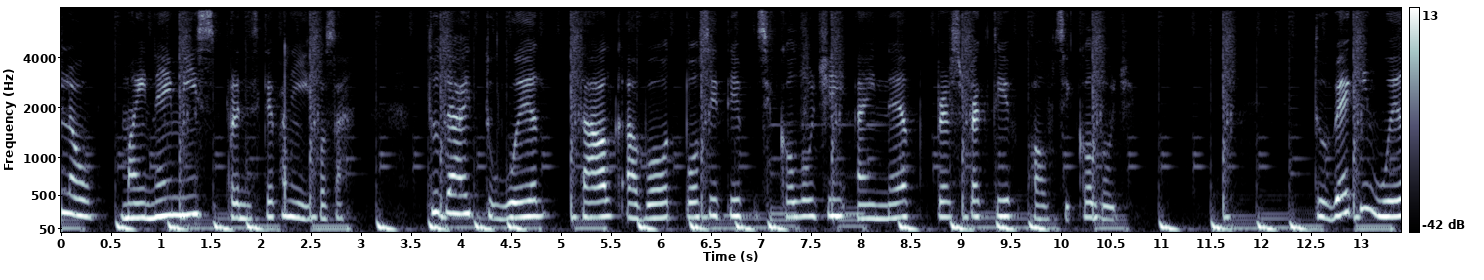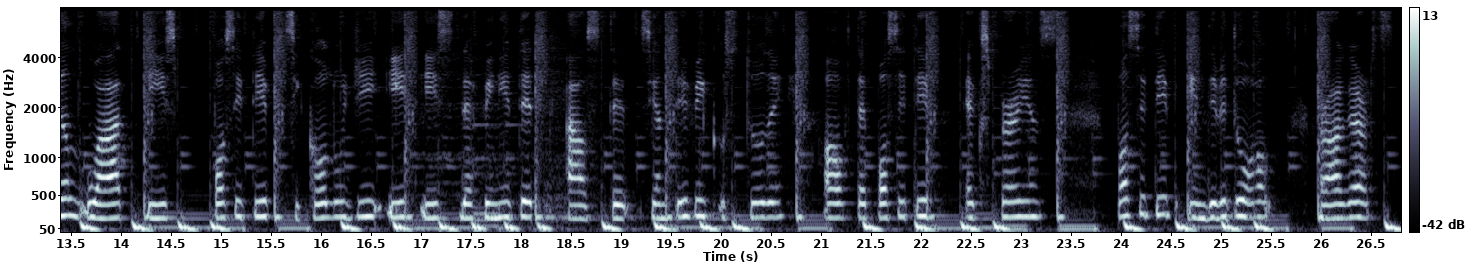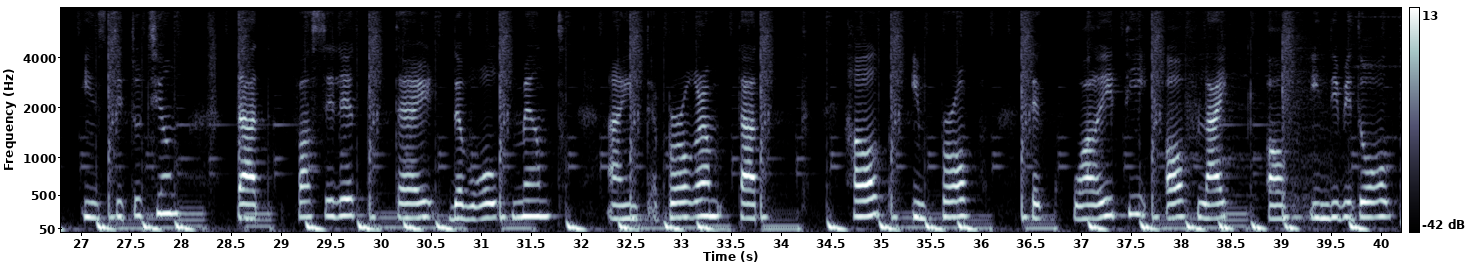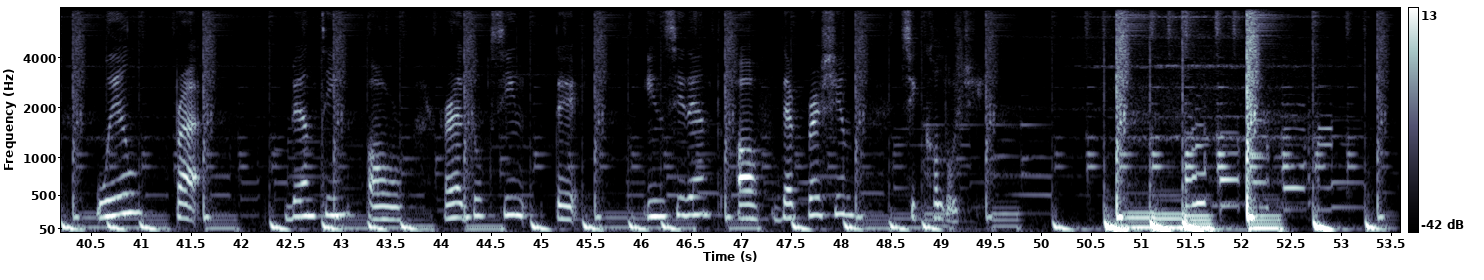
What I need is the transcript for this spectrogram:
Hello, my name is Brenda Stephanie Ijosa. Today we will talk about positive psychology and net perspective of psychology. To begin with, what is positive psychology? It is defined as the scientific study of the positive experience, positive individual rather institution that facilitate development and a program that help improve the quality of life of individual while preventing or reducing the incidence of depression psychology.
